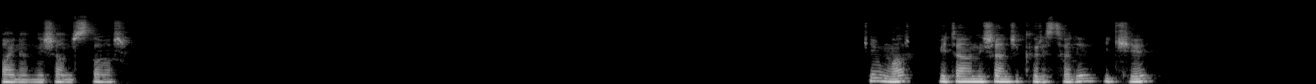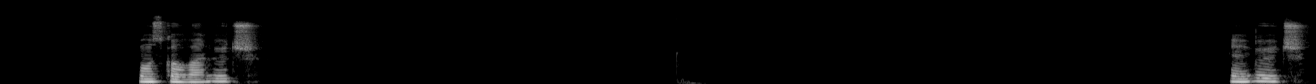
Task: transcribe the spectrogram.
Aynen nişancısı da var. Kim var? Bir tane nişancı kristali. 2. Moskov var. 3. Ee, 3.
